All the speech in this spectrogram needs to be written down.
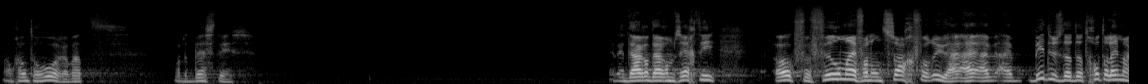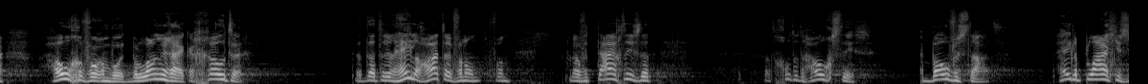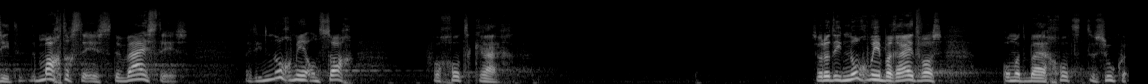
om gewoon te horen wat, wat het beste is. En, daarom, daarom zegt hij ook, vervul mij van ontzag voor u. Hij, hij, hij bidt dus dat, dat God alleen maar hoger voor hem wordt, belangrijker, groter. Dat, dat er een hele hart ervan van, van overtuigd is dat, dat God het hoogste is, erboven staat. Het hele plaatje ziet, de machtigste is, de wijste is. Dat hij nog meer ontzag voor God krijgt. Zodat hij nog meer bereid was om het bij God te zoeken.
